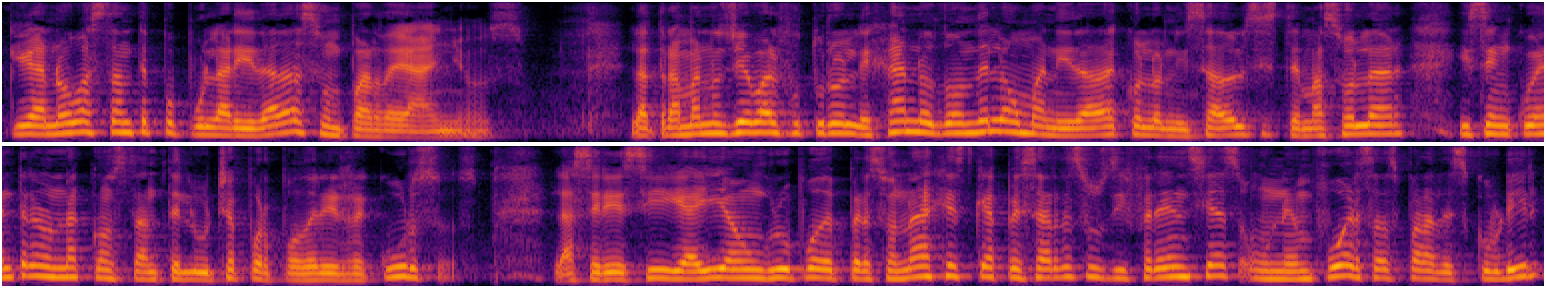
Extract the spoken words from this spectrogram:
que ganó bastante popularidad hace un par de años. La trama nos lleva al futuro lejano donde la humanidad ha colonizado el sistema solar y se encuentra en una constante lucha por poder y recursos. La serie sigue ahí a un grupo de personajes que a pesar de sus diferencias unen fuerzas para descubrir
